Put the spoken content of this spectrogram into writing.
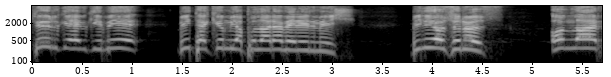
TÜRGEV gibi bir takım yapılara verilmiş. Biliyorsunuz onlar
